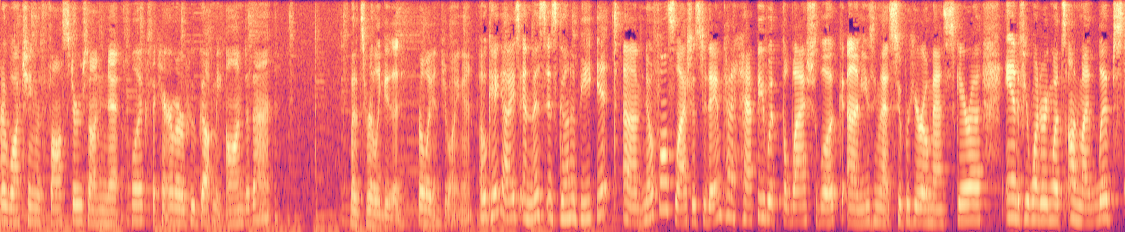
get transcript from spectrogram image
Started watching The Fosters on Netflix. I can't remember who got me onto that but it's really good. Really enjoying it. Okay guys, and this is gonna be it. Um, no false lashes today. I'm kind of happy with the lash look um, using that superhero mascara. And if you're wondering what's on my lips,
